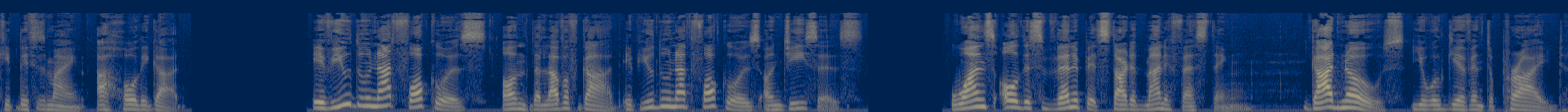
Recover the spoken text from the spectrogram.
keep this in mind a holy God. If you do not focus on the love of God, if you do not focus on Jesus, once all these benefits started manifesting, God knows you will give into pride.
